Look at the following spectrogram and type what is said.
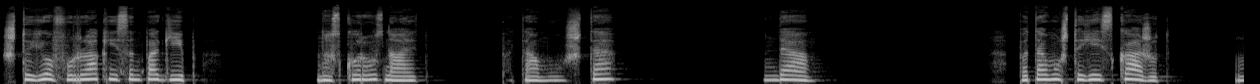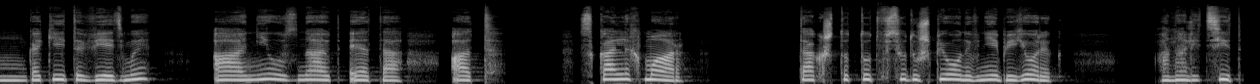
что Йофу Ракнисон погиб, но скоро узнает, потому что... Да, потому что ей скажут какие-то ведьмы, а они узнают это от скальных мар. Так что тут всюду шпионы в небе, Йорик. Она летит,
